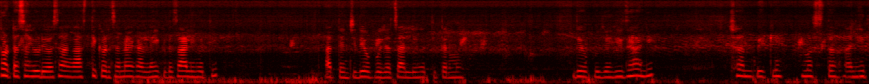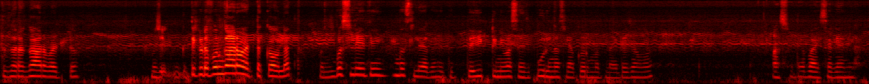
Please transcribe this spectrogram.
छोटासा व्हिडिओ सांगा. आज तिकडचं नाही काढला इकडंच आली होती. आत्यांची देवपूजा चालली होती तर मग देवपूजा ही झाली. छानपैकी. मस्त. आणि इथं जरा गार वाटतं. म्हणजे तिकडं पण गार वाटतं कौलात पण बसले ते. बसले आता इथं. ते एकटीने बसायचं. पुरी नसल्या करमत नाही त्याच्यामुळं. असू द्या बाय सगळ्यांना.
